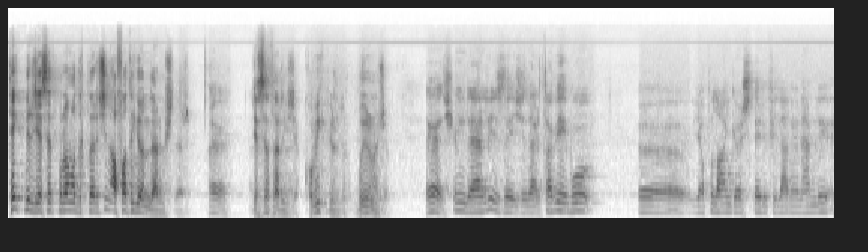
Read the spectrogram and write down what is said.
Tek bir ceset bulamadıkları için AFAD'ı göndermişler. Evet. Ceset arayacak. Komik bir durum. Buyurun hocam. Evet şimdi değerli izleyiciler tabii bu e, yapılan gösteri filan önemli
